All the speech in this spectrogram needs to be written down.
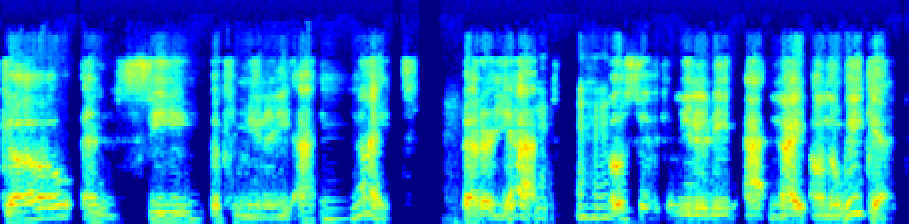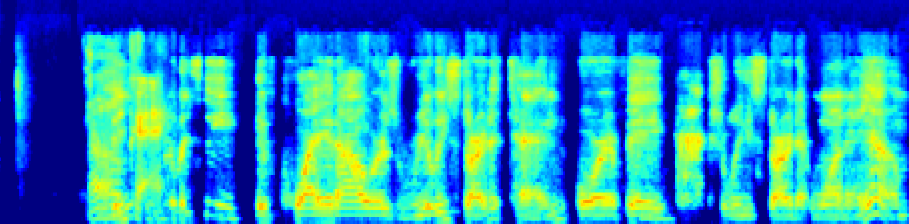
go and see the community at night. Better yet, mm-hmm. go see the community at night on the weekend. Okay. really see if quiet hours really start at 10 or if they mm-hmm. actually start at 1 a.m.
